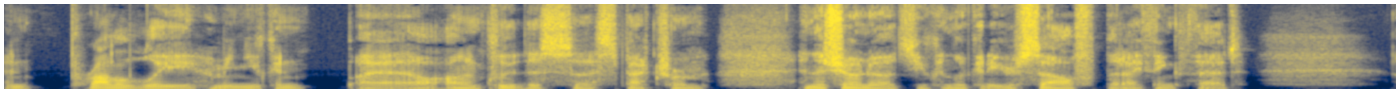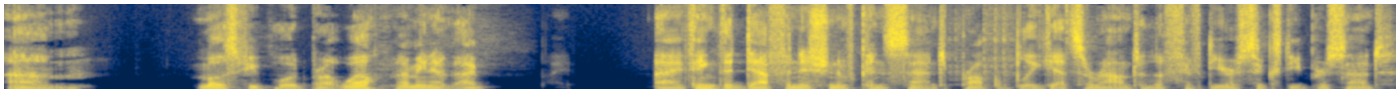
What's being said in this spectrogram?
and probably, I mean, you can. I'll, I'll include this uh, spectrum in the show notes. You can look at it yourself, but I think that um, most people would probably. Well, I mean, I I think the definition of consent probably gets around to the fifty or sixty percent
